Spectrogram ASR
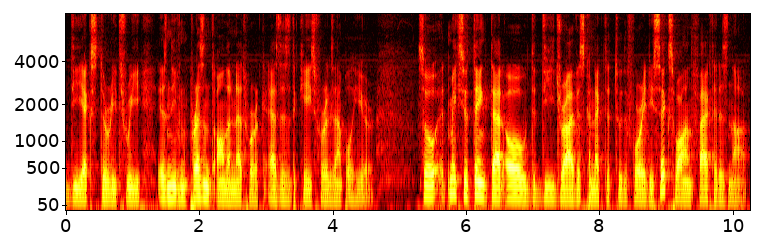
DX33 isn't even present on the network, as is the case for example here. So it makes you think that, oh, the D drive is connected to the 486, while in fact it is not.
